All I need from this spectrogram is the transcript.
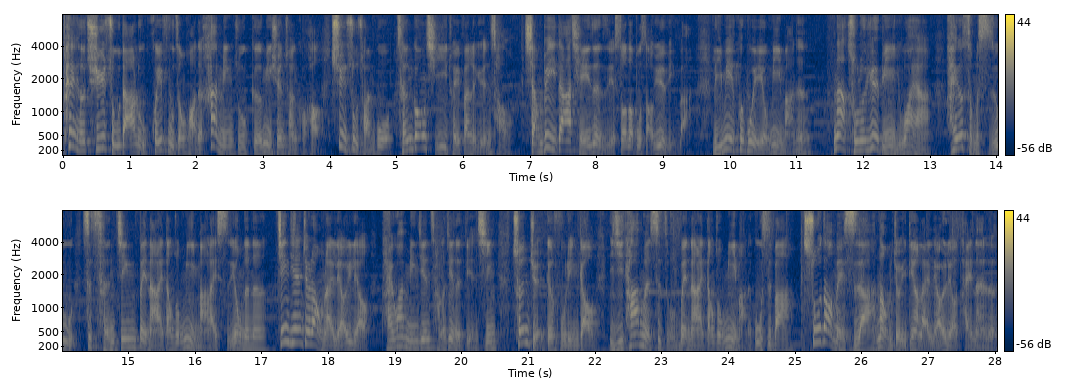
配合驱除鞑虏、恢复中华的汉民族革命宣传口号，迅速传播，成功起义推翻了元朝。想必大家前一阵子也收到不少月饼吧？里面会不会也有密码呢？那除了月饼以外啊，还有什么食物是曾经被拿来当做密码来使用的呢？今天就让我们来聊一聊台湾民间常见的点心春卷跟茯苓糕，以及它们是怎么被拿来当做密码的故事吧。说到美食啊，那我们就一定要来聊一聊台南了。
